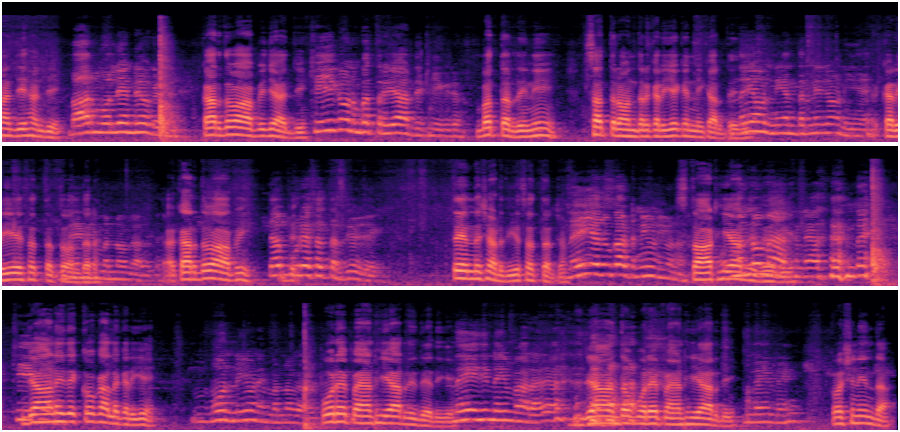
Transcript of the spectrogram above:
ਹਾਂਜੀ ਹਾਂਜੀ। ਬਾਹਰ ਮੁੱਲ ਇੰਨੇ ਹੋ ਗਏ ਨੇ। ਕਰ ਦੋ ਆਪ ਹੀ ਜੱਜ ਜੀ। ਠੀਕ ਹੁਣ 72000 ਦੀ ਠੀਕ ਜੋ। 72 ਦੀ ਨਹੀਂ 70 ਅੰਦਰ ਕਰੀਏ ਕਿੰਨੀ ਕਰਦੇ ਨਹੀਂ ਜੀ ਹੁਣ ਨਹੀਂ ਅੰਦਰ ਨਹੀਂ ਲਿਆਉਣੀ ਹੈ ਕਰੀਏ 70 ਤੋਂ ਨਹੀਂ, ਅੰਦਰ। ਨਹੀਂ, ਮੰਨੋ ਗੱਲ ਤੇ। ਕਰ ਦੋ ਆਪ ਹੀ। ਚਲ ਪੂਰੇ 70 ਦੀ ਹੋ ਜਾਏਗੀ। ਤਿੰਨ ਛੱਡ ਦਈਏ 70 ਚੋਂ। ਨਹੀਂ ਇਹਦੋਂ ਘੱਟ ਨਹੀਂ ਹੋਣੀ ਹੁਣ। 67000 ਦੀ ਮੰਨੋ ਮੈਂ ਦੇ ਨਹੀਂ ਜਾਣ ਦੇਖੋ ਗੱਲ ਕਰੀਏ। ਹੁਣ ਨਹੀਂ ਹੋਣੀ ਮੰਨੋ ਗੱਲ। ਪੂਰੇ 65000 ਦੀ ਦੇ ਦਈਏ। ਨਹੀਂ ਜੀ ਨਹੀਂ ਮਹਾਰਾਜ। ਜਾਣ ਤੋਂ ਪੂਰੇ 65000 ਦੀ। ਨਹੀਂ ਨਹੀਂ। ਕੁਛ ਨਹੀਂ ਹੁੰਦਾ।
